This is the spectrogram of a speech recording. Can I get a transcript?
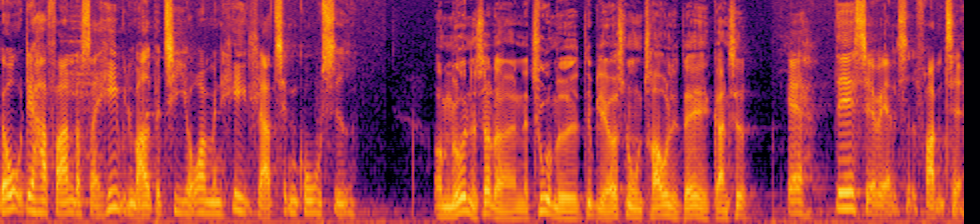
jo, det har forandret sig helt vildt meget på 10 år, men helt klart til den gode side. Om måneden så er der naturmøde. Det bliver også nogle travle dage, garanteret. Ja, det ser vi altid frem til.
